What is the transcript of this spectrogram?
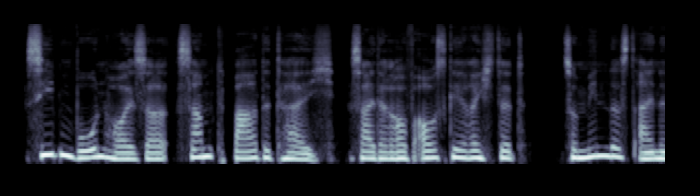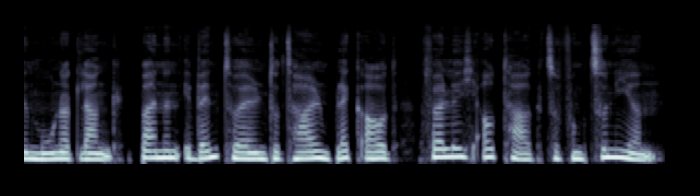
sieben Wohnhäuser samt Badeteich, sei darauf ausgerichtet, zumindest einen Monat lang bei einem eventuellen totalen Blackout völlig autark zu funktionieren.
